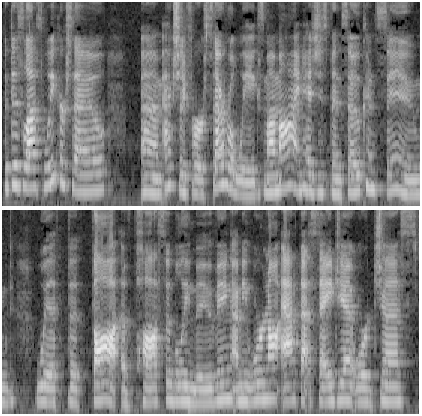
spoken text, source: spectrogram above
But this last week or so um, actually for several weeks, my mind has just been so consumed with the thought of possibly moving. I mean, we're not at that stage yet. We're just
